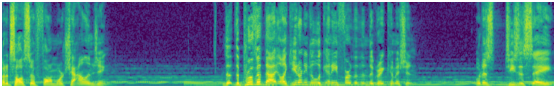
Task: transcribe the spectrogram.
but it's also far more challenging. The, the proof of that, like, you don't need to look any further than the Great Commission. What does Jesus say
